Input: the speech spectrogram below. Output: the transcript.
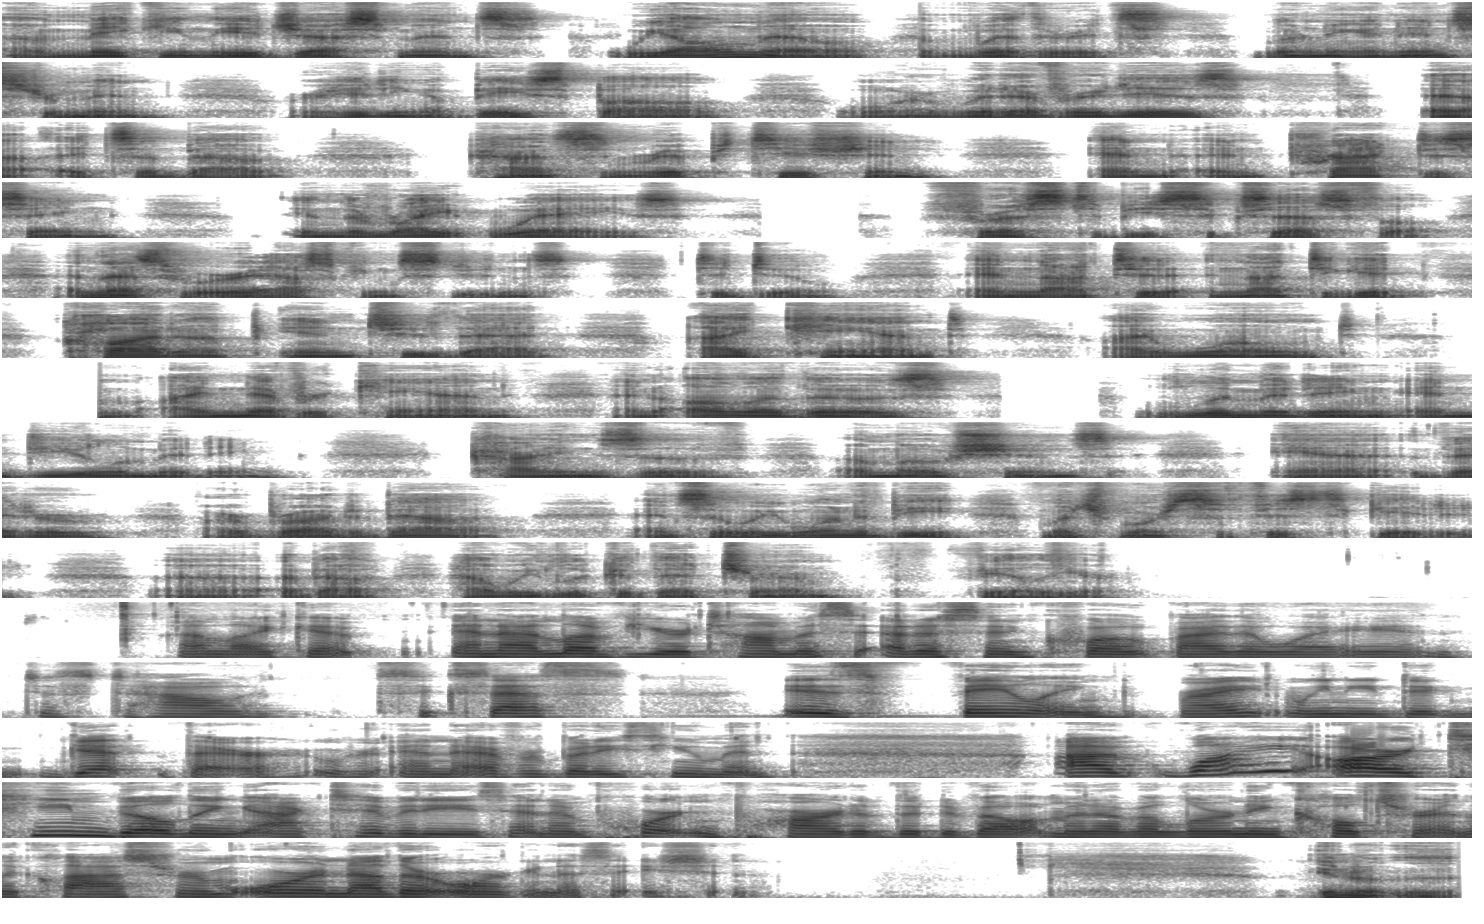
uh, making the adjustments we all know whether it's learning an instrument or hitting a baseball or whatever it is uh, it's about constant repetition and, and practicing in the right ways for us to be successful. And that's what we're asking students to do and not to not to get caught up into that i can't i won't um, i never can and all of those limiting and delimiting kinds of emotions and, that are are brought about and so we want to be much more sophisticated uh, about how we look at that term failure I like it. And I love your Thomas Edison quote, by the way, and just how success is failing, right? We need to get there, and everybody's human. Uh, why are team building activities an important part of the development of a learning culture in the classroom or another organization? You know,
